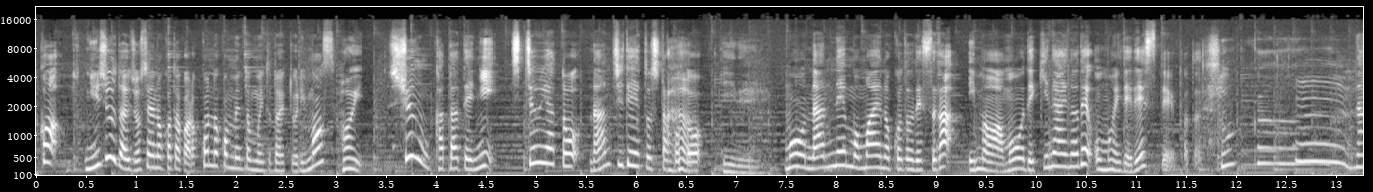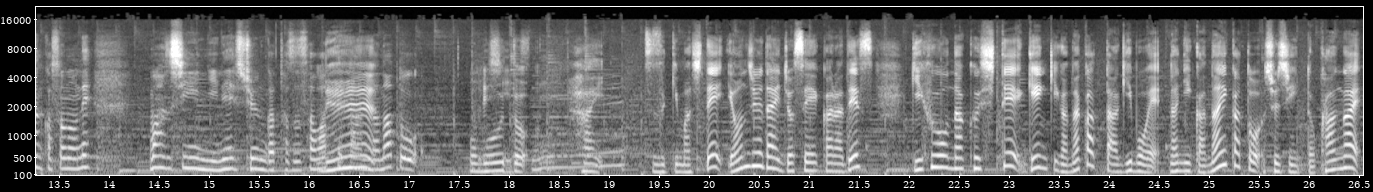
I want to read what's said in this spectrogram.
他20代女性の方からこんなコメントもいただいております。はい。旬片手に父親とランチデートしたこと。いいね。もう何年も前のことですが今はもうできないので思い出です。ということです。そうか。うん。なんかそのねワンシーンにね旬が携わってたんだなと嬉しいで思うと。すねはい続きまして40代女性からです。岐阜をなくして元気がなかった義母へ何かないかと主人と考え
